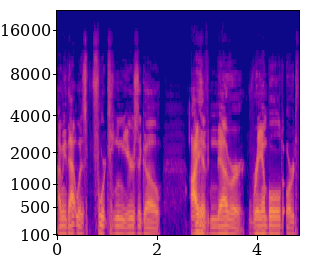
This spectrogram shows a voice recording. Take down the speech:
I mean, that was 14 years ago. I have never rambled or th-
